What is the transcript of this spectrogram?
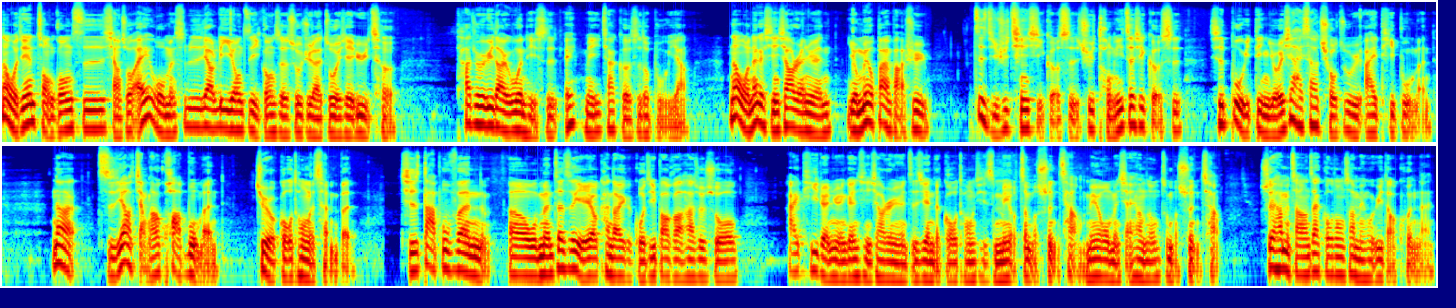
那我今天总公司想说，哎，我们是不是要利用自己公司的数据来做一些预测？他就会遇到一个问题是，哎，每一家格式都不一样。那我那个行销人员有没有办法去自己去清洗格式，去统一这些格式？其实不一定，有一些还是要求助于 IT 部门。那只要讲到跨部门，就有沟通的成本。其实大部分，呃，我们这次也有看到一个国际报告，他是说，IT 人员跟行销人员之间的沟通其实没有这么顺畅，没有我们想象中这么顺畅，所以他们常常在沟通上面会遇到困难。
